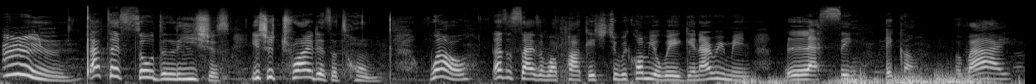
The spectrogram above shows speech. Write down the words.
Mmm, that tastes so delicious. You should try this at home. Well, that's the size of our package. Till we come your way again, I remain blessing Ekang. Bye-bye.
